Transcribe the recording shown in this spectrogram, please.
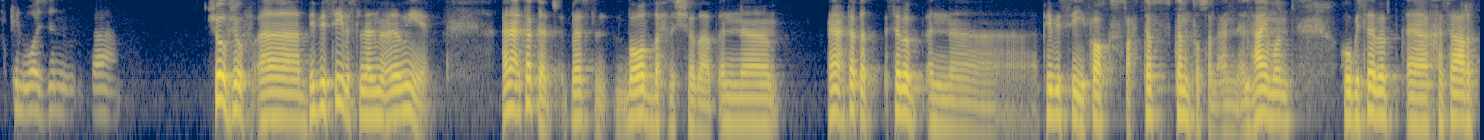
في كل وزن ف شوف شوف آه PBC بس للمعلومية. أنا أعتقد بس بوضح للشباب إن أنا أعتقد سبب إن PBC Fox راح تنفصل عن الهايمون هو بسبب آه، خسارة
